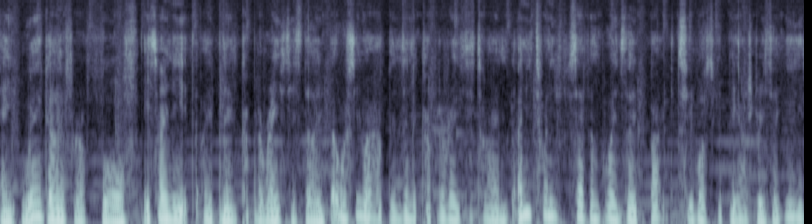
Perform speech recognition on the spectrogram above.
eighth, we're going for a fourth. It's only the opening couple of races though but we'll see what happens in a couple of races time. Only 27 points though back to Oscar Piastri so he's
